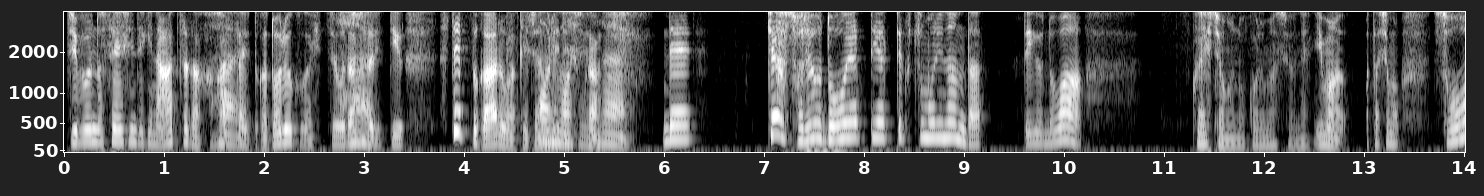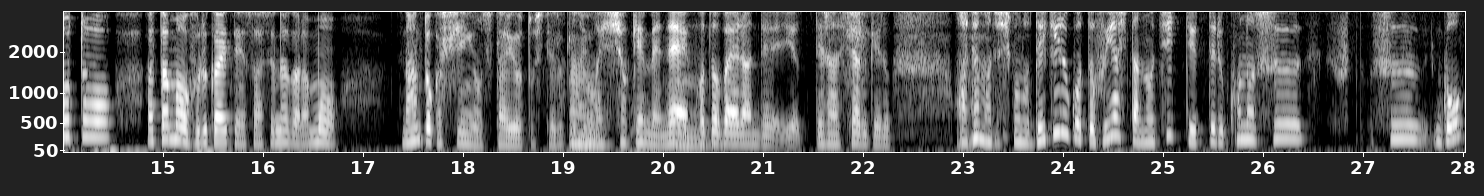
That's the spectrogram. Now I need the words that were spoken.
自分の精神的な圧がかかったりとか、努力が必要だったりっていうステップがあるわけじゃないですか。よね。で、じゃあそれをどうやってやっていくつもりなんだっていうのは、クエスチョンが残りますよね。今、私も相当頭をフル回転させながらも、なんとか真意を伝えようとしてるけど、うん今一生懸命ね、言葉選んで言ってらっしゃるけど。あでも私このできることを増やした後って言ってるこの数数語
